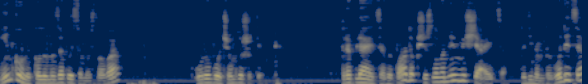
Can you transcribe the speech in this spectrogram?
Інколи, коли ми записуємо слова у робочому зошиті, трапляється випадок, що слово не вміщається. Тоді нам доводиться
